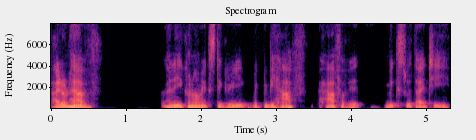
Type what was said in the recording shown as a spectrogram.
I don't have an economics degree, like maybe half half of it mixed with IT,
